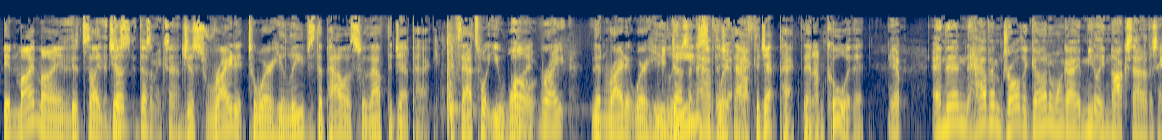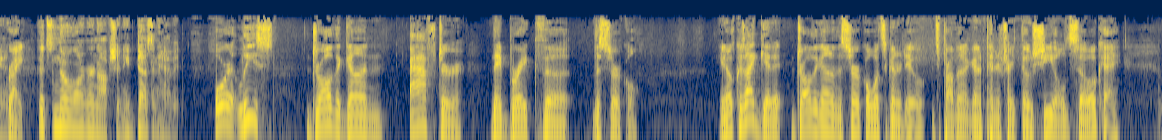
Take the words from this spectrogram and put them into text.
in my mind, it's like It just does, it doesn't make sense. just write it to where he leaves the palace without the jetpack. If that's what you oh, want, right. then write it where he, He leaves doesn't have the without jetpack. the jetpack. Then I'm cool with it. Yep. And then have him draw the gun, and one guy immediately knocks it out of his hand. Right. It's no longer an option. He doesn't have it. Or at least draw the gun after they break the the circle. You know, because I get it. Draw the gun in the circle. What's it going to do? It's probably not going to penetrate those shields. So okay.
